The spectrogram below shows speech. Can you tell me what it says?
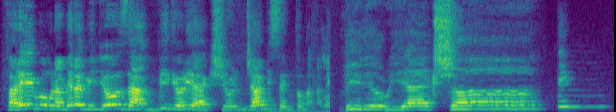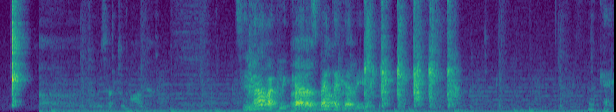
faremo una meravigliosa video reaction. Già mi sento male. Video reaction! Ding. Già mi sento male. Sei brava a cliccare, Eh, aspetta no. che arrivi. Ok.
